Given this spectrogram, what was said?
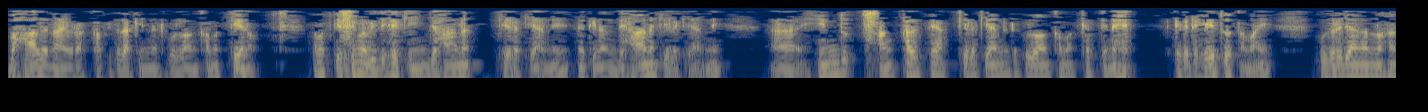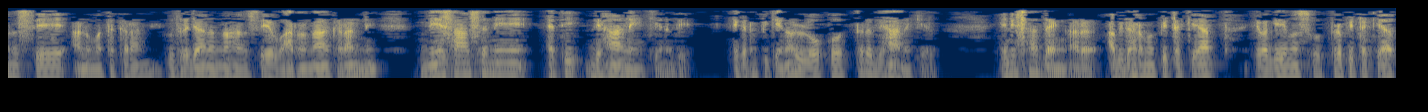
බහාලන අයුරක් අපිට දකින්නට පුළුවන්කම තියෙනවා. නමුත් කිසිම විදිහකින් ධ්‍යාන කියලා කියන්නේ නැතිනම් ධ්‍යාන කියලා කියන්නේ Hindu සංකල්පයක් කියලා කියන්නට පුළුවන් කමක් නැත්තේ නැහැ. ඒකට හේතුව තමයි බුදුරජාණන් වහන්සේ අනුමත කරන්නේ බුදුරජාණන් වහන්සේ වර්ණනා කරන්නේ මේ ශාසනයේ ඇති ධ්‍යානය කියන දේ. ඒකට අපි කියනවා ලෝකෝත්තර ධ්‍යාන කියලා. ඒ නිසා දැන් අර අභිධර්ම පිටකයත් ඒ වගේම සූත්‍ර පිටකයත්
